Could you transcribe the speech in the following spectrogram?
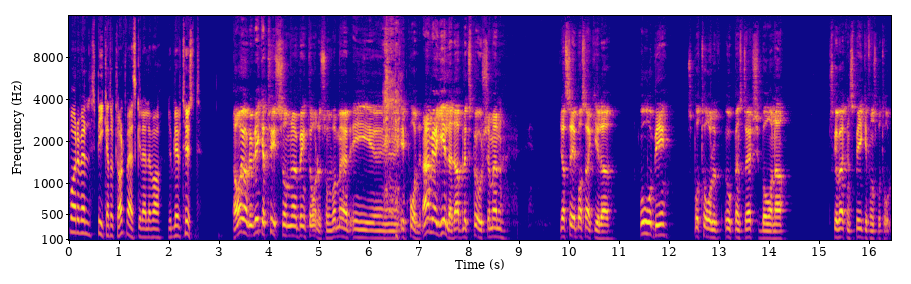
Var det väl spikat och klart Eskil, eller vad? Du blev tyst? Ja, jag blev lika tyst som när Bengt Adolfsson var med i, eh, i podden. Nej, men jag gillar double exposure, men... Jag säger bara så här killar. Åby, Spår 12, open stretch-bana. Ska verkligen spika från spår 12?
